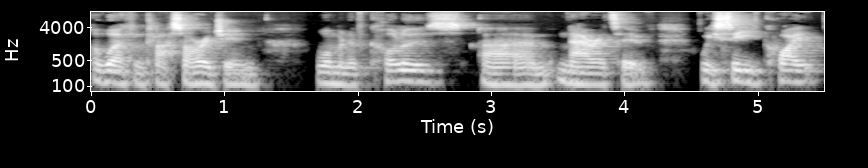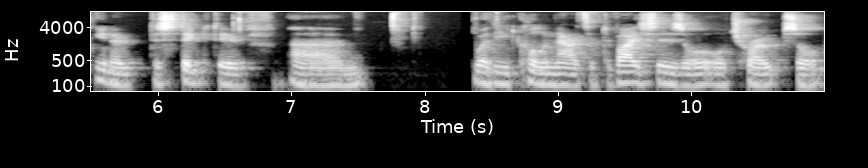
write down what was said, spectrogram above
a working class origin woman of colors um, narrative we see quite you know distinctive um, whether you'd call them narrative devices or, or, tropes or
